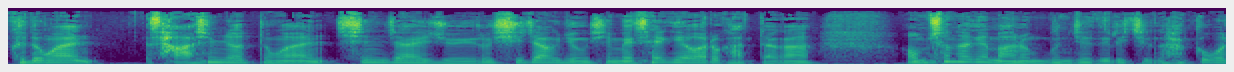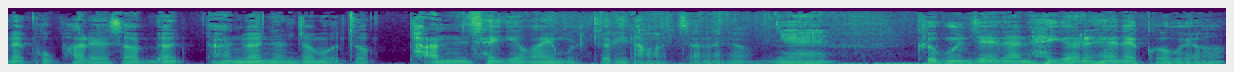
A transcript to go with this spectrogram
그동안 40년 동안 신자유주의로 시장 중심의 세계화로 갔다가 엄청나게 많은 문제들이 지금 한꺼번에 폭발해서 한 몇 년 전부터 반세계화의 물결이 나왔잖아요. 예. 그 문제에 대한 해결을 해야 될 거고요.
